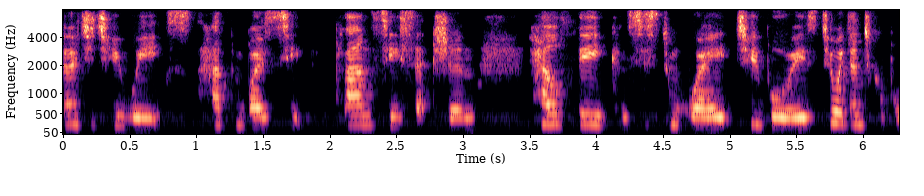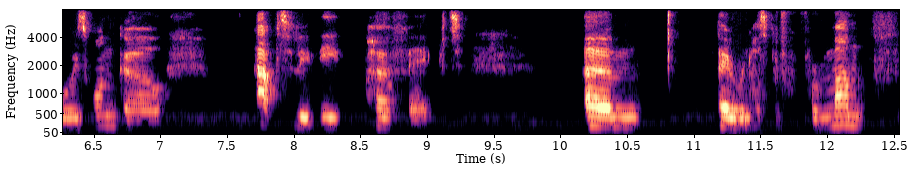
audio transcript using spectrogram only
32 weeks, had them by C- planned C section, healthy, consistent weight, two boys, two identical boys, one girl, absolutely perfect. Um, they were in hospital for a month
